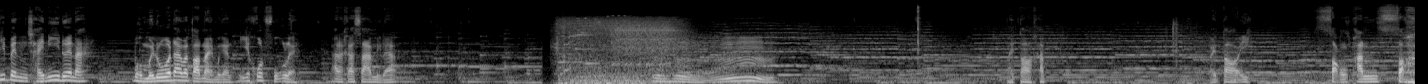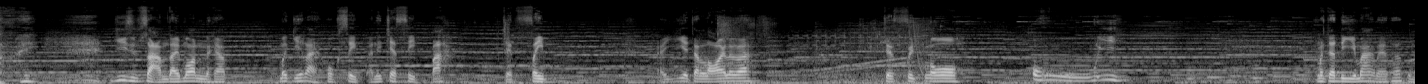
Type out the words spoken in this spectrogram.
ที่เป็นชายนี่ด้วยนะ ผมไม่รู้ว่าได้มาตอนไหนเหมือนกันยี่โคตรฟุกเลยอาราคาซามอีกแล้ว อือหือ ไปต่อครับ ไปต่ออีก 2,223 ไดมอนด์นะครับ เมื่อกี้เท่าไหร่หกสิบอันนี้เจ็ดสิบปะเจ็ดสิบไอ้เหี้ยจะร้อยแล้วนะเจ็ดสิบโล โอ้ยมันจะดีมากนะ ถ้าผม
